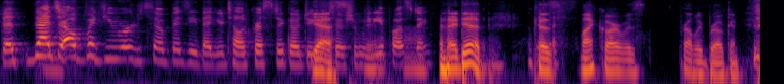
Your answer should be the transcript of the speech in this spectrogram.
That, that's oh, but you were so busy that you told Chris to go do Yes. your social media posting. and I did because Yes. my car was probably broken.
